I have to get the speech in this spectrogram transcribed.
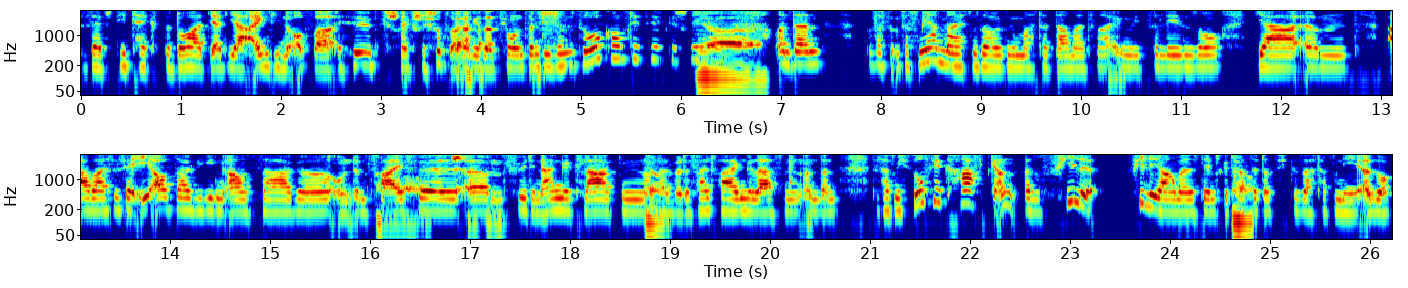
selbst die Texte dort, ja, die ja eigentlich eine Opferhilf-Schutzorganisation sind, die sind so kompliziert geschrieben. Ja, Und dann, was, was mir am meisten Sorgen gemacht hat damals, war irgendwie zu lesen, so, ja, ähm, aber es ist ja eh Aussage gegen Aussage und im Zweifel schrecklich. ähm, für den Angeklagten und Ja. dann wird es halt fallen gelassen und dann, das hat mich so viel Kraft, ganz, also viele, viele Jahre meines Lebens getastet, ja. dass ich gesagt habe, nee, also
